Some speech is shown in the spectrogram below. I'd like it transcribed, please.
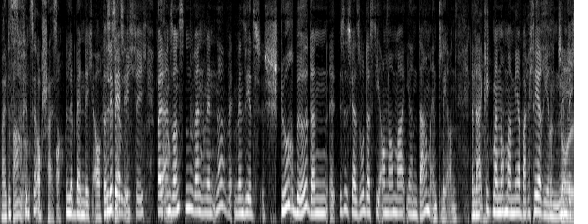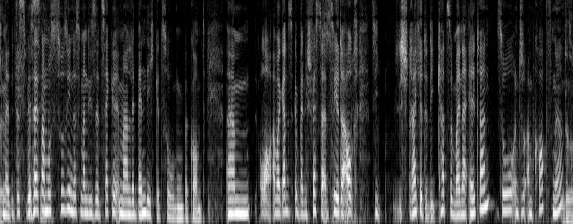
Weil das Ah. findet sie auch scheiße. Lebendig auch. Das Lebendig. ist wichtig. Weil Genau. ansonsten, wenn, wenn, ne, wenn- sie jetzt stürbe, dann äh, ist es ja so, dass die auch nochmal ihren Darm entleeren. Dann da kriegt man nochmal mehr Bakterien ja nämlich mit. Das Das, heißt, man muss zusehen, dass man diese Zecke immer lebendig gezogen bekommt. Ähm, oh, aber ganz, meine Schwester erzählte auch, sie streichelte die Katze meiner Eltern so und so am Kopf, ne? Und dann so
